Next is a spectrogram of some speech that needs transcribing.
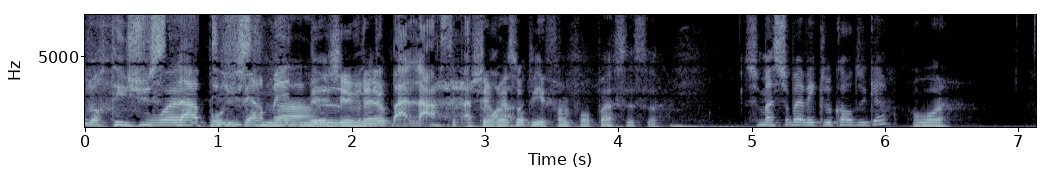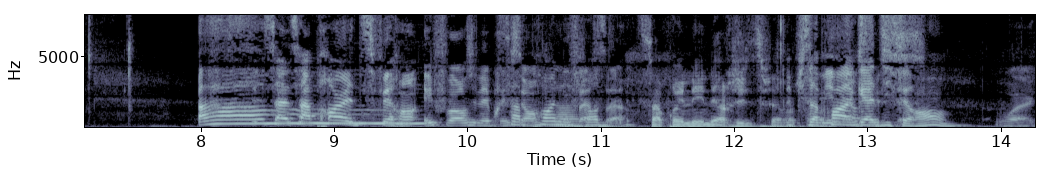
Genre, t'es juste Ouais, là pour lui permettre là. de. Mais j'ai vraiment- t'es pas là, c'est pas J'ai l'impression que les femmes font pas c'est ça. Se masturber avec le corps du gars? Ouais. Ah, ça, ça prend un différent effort, j'ai l'impression, Ça prend un effort ça. Ça prend une énergie différente. Puis ça prend un non, gars différent. Ouais.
